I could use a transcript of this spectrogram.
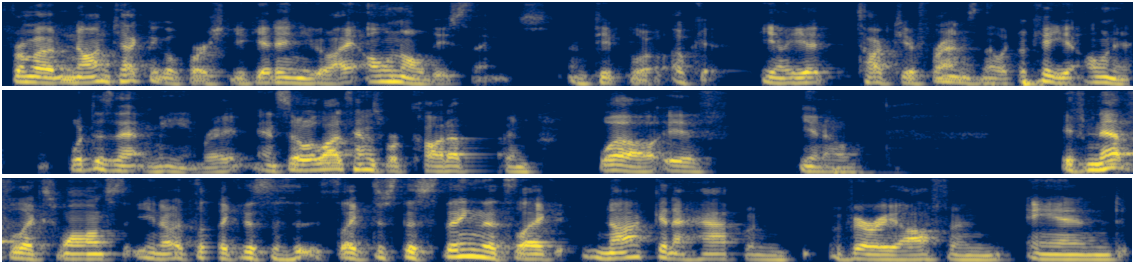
from a non-technical person, you get in, you go, I own all these things. And people are okay, you know, you talk to your friends and they're like, okay, you own it. What does that mean? Right. And so a lot of times we're caught up in, well, if, you know, if Netflix wants, you know, it's like this is it's like just this thing that's like not going to happen very often. And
